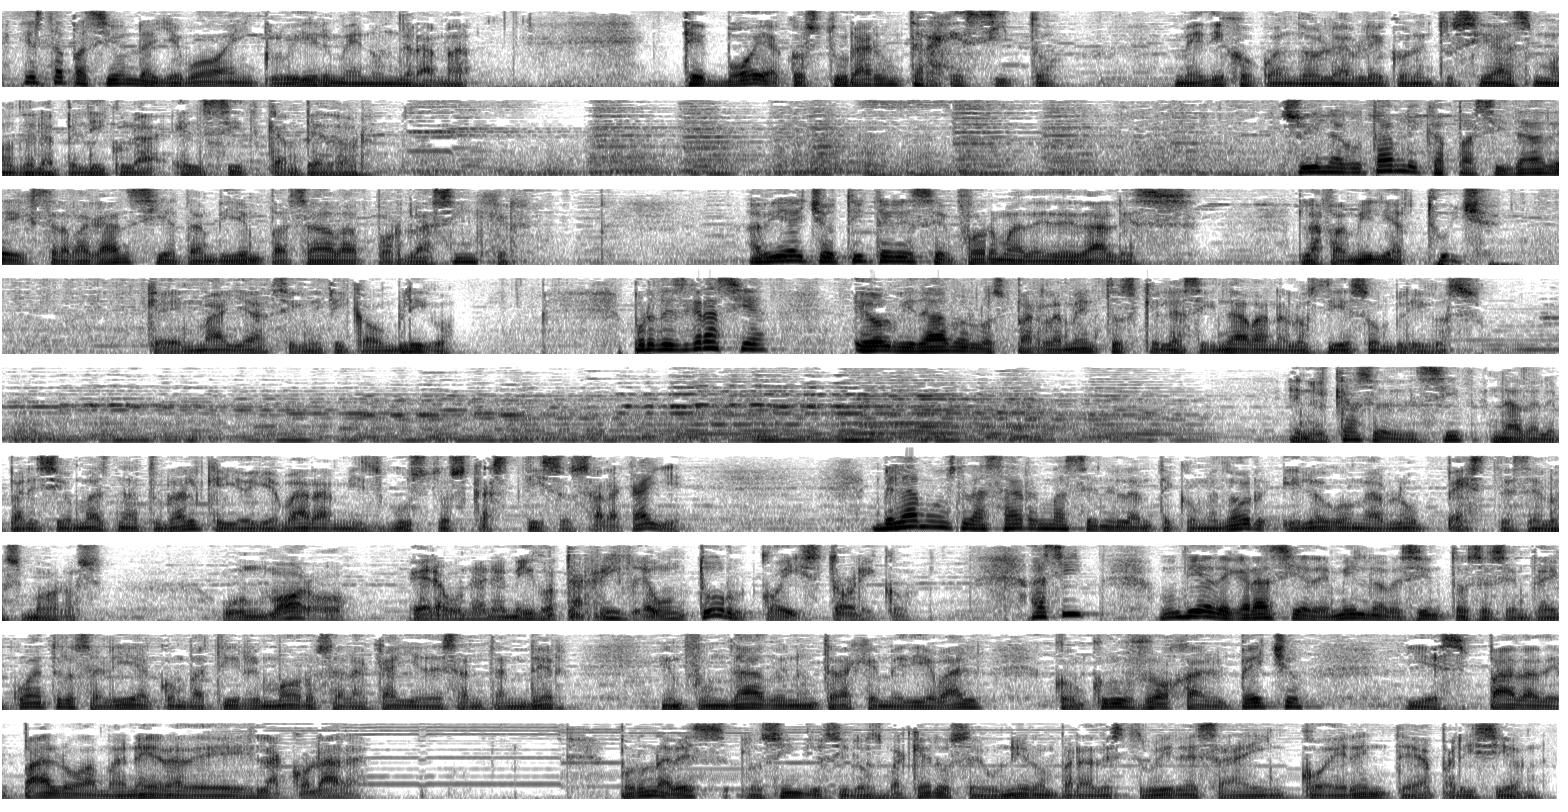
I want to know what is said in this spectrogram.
Esta pasión la llevó a incluirme en un drama. Te voy a costurar un trajecito, me dijo cuando le hablé con entusiasmo de la película El Cid Campeador. Su inagotable capacidad de extravagancia también pasaba por la Singer. Había hecho títeres en forma de dedales, la familia Tuch, que en maya significa ombligo. Por desgracia, he olvidado los parlamentos que le asignaban a los diez ombligos. En el caso del Cid, nada le pareció más natural que yo llevara mis gustos castizos a la calle. Velamos las armas en el antecomedor y luego me habló pestes de los moros. Un moro era un enemigo terrible, un turco histórico. Así, un día de gracia de 1964 salí a combatir moros a la calle de Santander, enfundado en un traje medieval, con cruz roja al pecho y espada de palo a manera de la colada. Por una vez, los indios y los vaqueros se unieron para destruir esa incoherente aparición.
